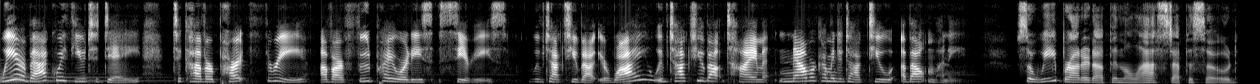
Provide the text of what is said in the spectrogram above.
We are back with you today to cover part three of our food priorities series. We've talked to you about your why, we've talked to you about time, now we're coming to talk to you about money. So, we brought it up in the last episode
